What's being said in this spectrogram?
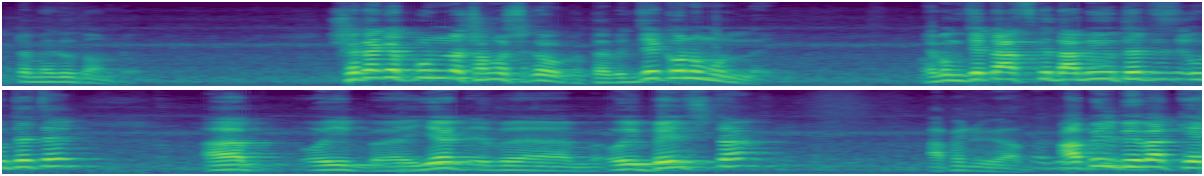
একটা মেরুদণ্ড। সেটাকে পূর্ণ সংস্কার করতে হবে, যে কোনো মূল্যে। এবং যেটা আজকে দাবি উঠেছে উঠেছে ওই ইয়ে ওই বেঞ্চটা আপিল বিভাগ। আপিল বিভাগকে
